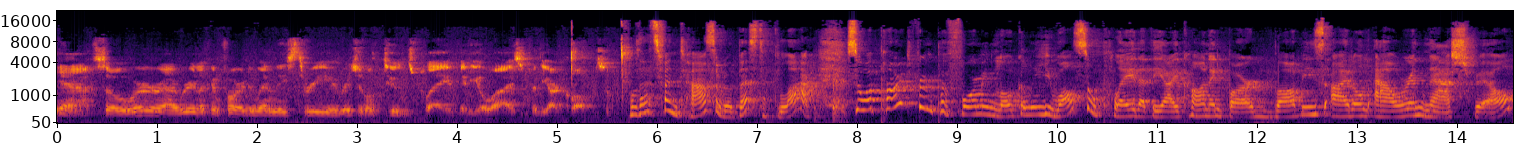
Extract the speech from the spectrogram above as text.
Yeah, so we're uh, really looking forward to when these three original tunes play video wise for the art crawl. So. Well, that's fantastic. Well, best of luck. So, apart from performing locally, you also played at the iconic bar Bobby's Idle Hour in Nashville.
